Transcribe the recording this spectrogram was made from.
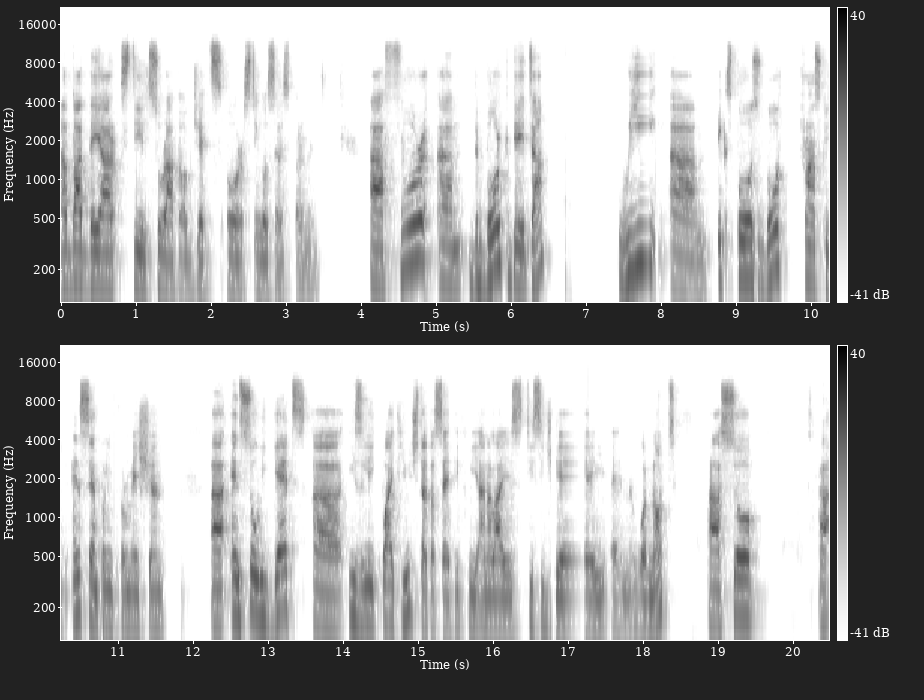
uh, but they are still Seurat objects or single cell experiment. Uh, for um, the bulk data, we um, expose both transcript and sample information Uh, and so we get uh, easily quite huge data set if we analyze TCGA and whatnot. Uh, so uh,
